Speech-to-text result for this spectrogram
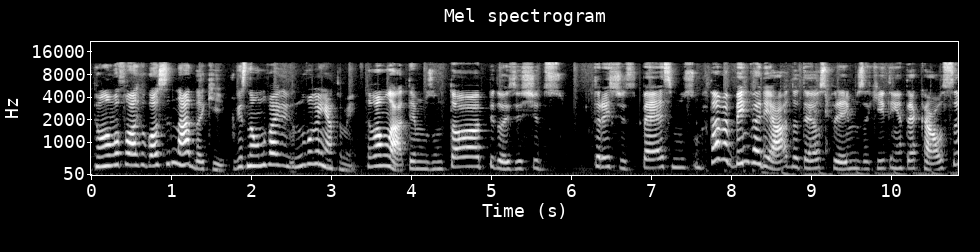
Então eu não vou falar que eu gosto de nada aqui, porque senão não, vai, não vou ganhar também. Então vamos lá, temos um top, dois vestidos três tios péssimos. Tava bem variado até os prêmios aqui, tem até calça.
